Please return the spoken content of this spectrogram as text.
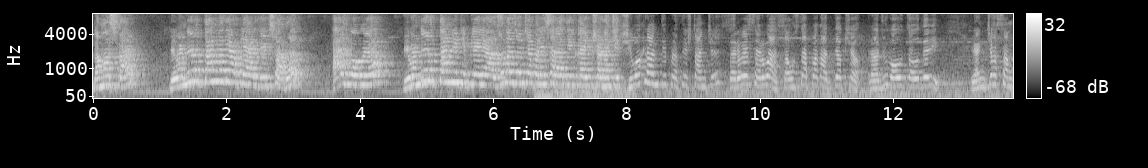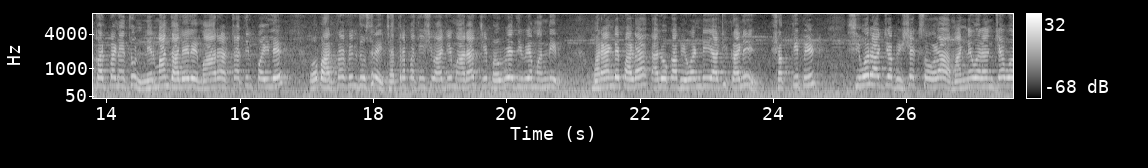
नमस्कार. भिवंडी वृत्तांमध्ये आपले हार्दिक स्वागत. आज बघूया भिवंडी वृत्तांनी टिपलेल्या आजूबाजूच्या परिसरातील काही क्षणाचे शिवक्रांती प्रतिष्ठानचे सर्वे सर्व संस्थापक अध्यक्ष राजूभाऊ चौधरी यांच्या संकल्पनेतून निर्माण झालेले महाराष्ट्रातील पहिले व भारतातील दुसरे छत्रपती शिवाजी महाराजचे भव्य दिव्य मंदिर मरांडेपाडा तालुका भिवंडी या ठिकाणी शक्तिपीठ शिवराज्याभिषेक सोहळा मान्यवरांच्या व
